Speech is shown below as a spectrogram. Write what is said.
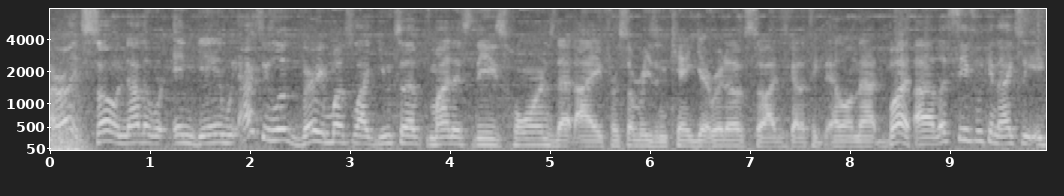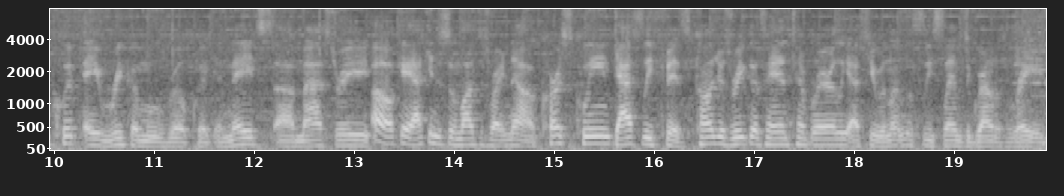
all right. So now that we're in game, we actually look very much like Yuta, minus these horns that I, for some reason, can't get rid of. So I just got to take the L on that. But uh, let's see if we can actually equip a Rika move real quick. Innates, uh, mastery. Oh, okay. I can just unlock this right now. Cursed Queen, Ghastly Fist. Conjures Rika's hand temporarily as she relentlessly slams the ground with rage.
